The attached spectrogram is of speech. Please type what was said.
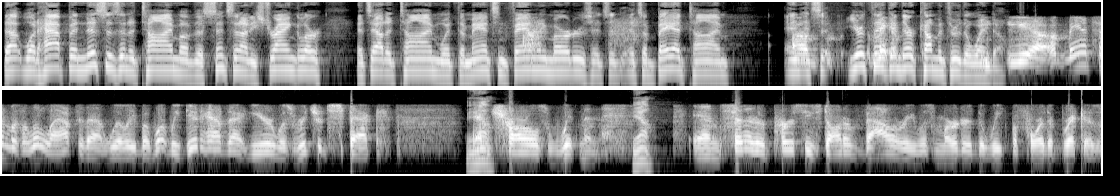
that what happened, this isn't a time of the Cincinnati Strangler. It's out of time with the Manson family murders. It's a, it's a bad time. And Um, it's you're thinking they're coming through the window. Yeah, uh, Manson was a little after that, Willie, but what we did have that year was Richard Speck, Yeah. and Charles Whitman. Yeah. And Senator Percy's daughter Valerie was murdered the week before the Briccas.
